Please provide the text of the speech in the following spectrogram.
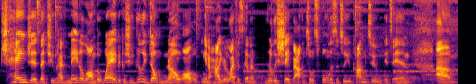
changes that you have made along the way because you really don't know all you know how your life is going to really shape out into its fullness until you come to its end um,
